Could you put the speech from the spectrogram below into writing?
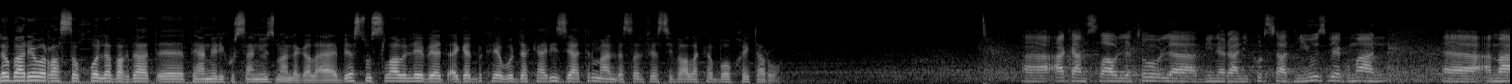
لەو بارەیەوە ڕاستەوخۆ لە بەغداد پامێری کورسان نیوزمان لەگەڵایە بێست و سڵاو لێ بێت ئەگەر بکرێ وردەکاری زیاترمان لەسەر فێستیڤالەکە بۆ بخەیتە ڕوو. ئاکام سلااو لە تۆ لە بینەرانی کورد سات نیوز بێگومان ئەمە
